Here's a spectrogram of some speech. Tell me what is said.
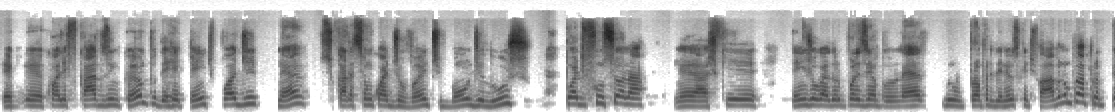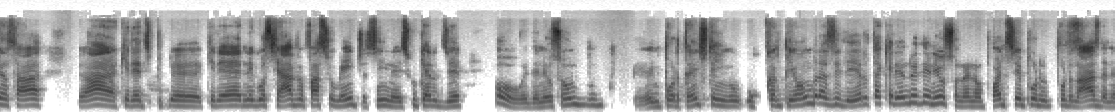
é, é, qualificados em campo, de repente pode, né? Se o cara ser um coadjuvante bom de luxo, pode funcionar. Né? Acho que tem jogador, por exemplo, né, no próprio Edenilson que a gente falava, não pode pensar ah, que, ele é, é, que ele é negociável facilmente, assim, né? Isso que eu quero dizer. Pô, o Edenilson é importante, tem o, o campeão brasileiro tá querendo o Edenilson, né? Não pode ser por, por nada, né?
